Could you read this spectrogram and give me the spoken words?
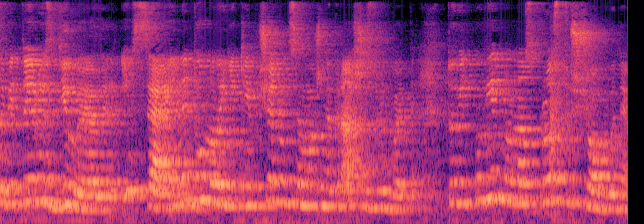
собі та й розділили. І все. І не думали, яким чином це можна краще зробити. То відповідно у нас просто що буде?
